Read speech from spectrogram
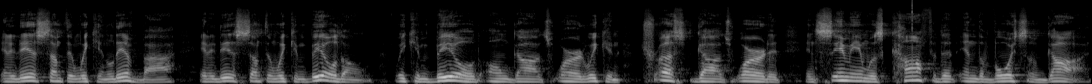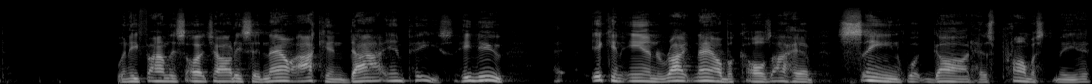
And it is something we can live by, and it is something we can build on. We can build on God's word. We can trust God's word. And, and Simeon was confident in the voice of God when he finally saw that child, he said, Now I can die in peace. He knew it can end right now because I have seen what God has promised me.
